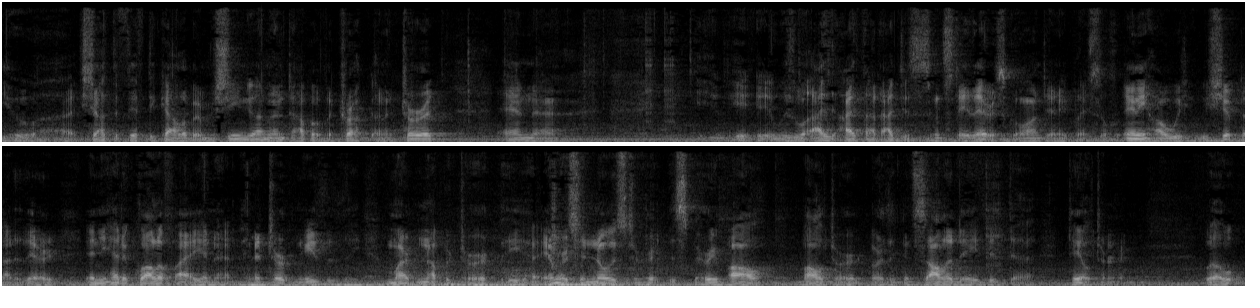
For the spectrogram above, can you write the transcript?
You uh, shot the 50 caliber machine gun on top of a truck on a turret, and uh, it, it, was. I, I thought I'd just soon stay there as go on to any place. So anyhow, we, we shipped out of there, and you had to qualify in a in a turret, either the Martin upper turret, the uh, Emerson nose turret, the Sperry ball ball turret, or the consolidated uh, tail turret. Well,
